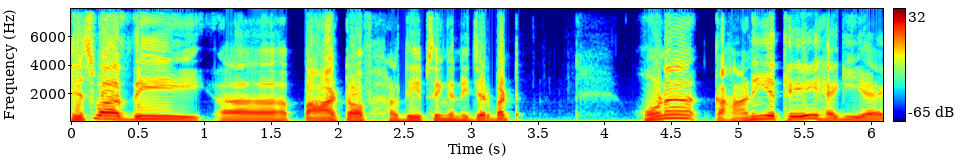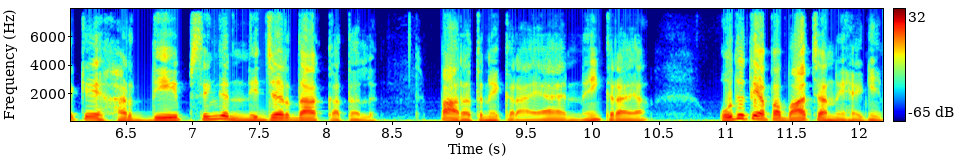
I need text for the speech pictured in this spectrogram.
this was the part of Hardeep Singh Nijjar but ਹੁਣ ਕਹਾਣੀ ਇੱਥੇ ਇਹ ਹੈਗੀ ਹੈ ਕਿ ਹਰਦੀਪ ਸਿੰਘ ਨਿਜਰ ਦਾ ਕਤਲ ਭਾਰਤ ਨੇ ਕਰਾਇਆ ਹੈ, ਨਹੀਂ ਕਰਾਇਆ, ਉਹਦੇ ਤੇ ਆਪਾਂ ਬਾਅਦ ਚਾਹਨੇ ਹੈਗੇ।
